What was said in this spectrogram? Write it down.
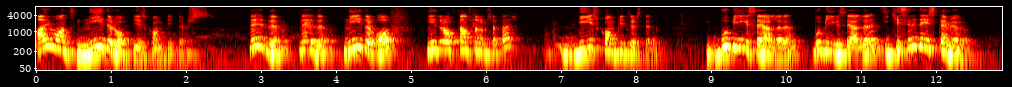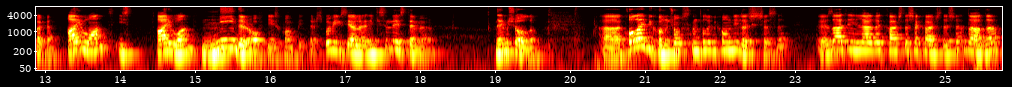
I want neither of these computers. Ne dedim? Ne dedim? Neither of. Neither of'tan sonra bu sefer these computers dedim. Bu bilgisayarların, bu bilgisayarların ikisini de istemiyorum. Bakın I want I want neither of these computers. Bu bilgisayarların ikisini de istemiyorum. Demiş oldum. Ee, kolay bir konu, çok sıkıntılı bir konu değil açıkçası. Ee, zaten ileride karşılaşa karşılaşa daha da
